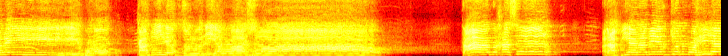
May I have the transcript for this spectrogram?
আলাইহি, বড় কামিল একজন ওলি, আল্লাহ তার কাছে রাবিয়া নামে একজন মহিলা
